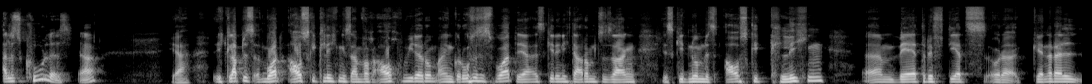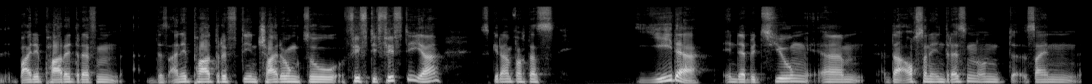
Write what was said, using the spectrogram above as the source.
alles cool ist. Ja? Ja, ich glaube, das Wort ausgeglichen ist einfach auch wiederum ein großes Wort. Ja, es geht ja nicht darum zu sagen, es geht nur um das ausgeglichen. Ähm, wer trifft jetzt oder generell beide Paare treffen, das eine Paar trifft die Entscheidung zu 50-50, ja. Es geht einfach, dass jeder in der Beziehung ähm, da auch seine Interessen und sein,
